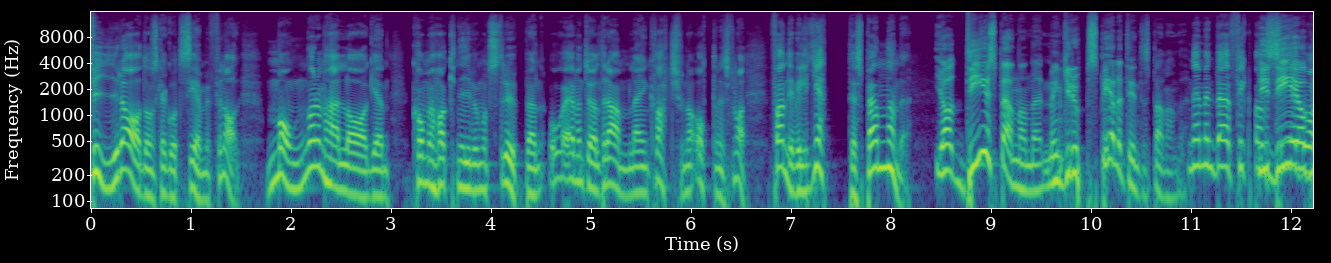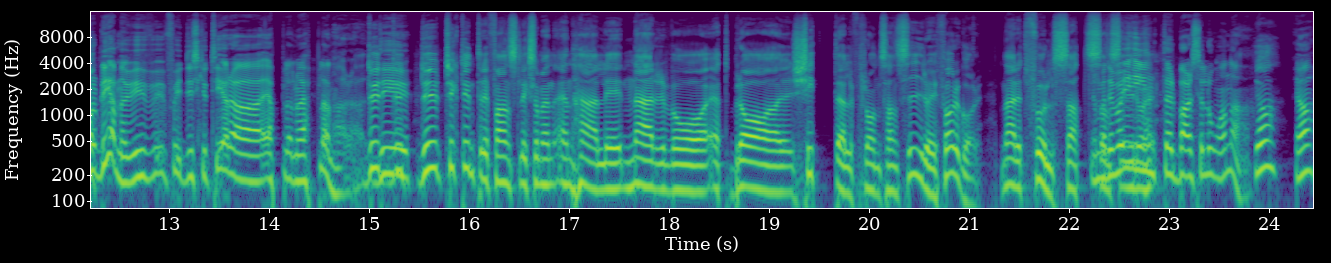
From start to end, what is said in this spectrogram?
Fyra av dem ska gå till semifinal. Många av de här lagen kommer ha kniven mot strupen och eventuellt ramla i en kvartsfinal, åttondelsfinal. Fan det är väl jättespännande? Ja, det är ju spännande, men gruppspelet är inte spännande. Nej men där fick man Det är det jag har problem med, vi, får ju diskutera äpplen och äpplen här. Du, ju, du, du tyckte inte det fanns liksom en, en härlig nerv och ett bra kittel från San Siro i förrgår? När ett fullsatt ja, San men det var ju Siro... Inter-Barcelona. Ja, Ja,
